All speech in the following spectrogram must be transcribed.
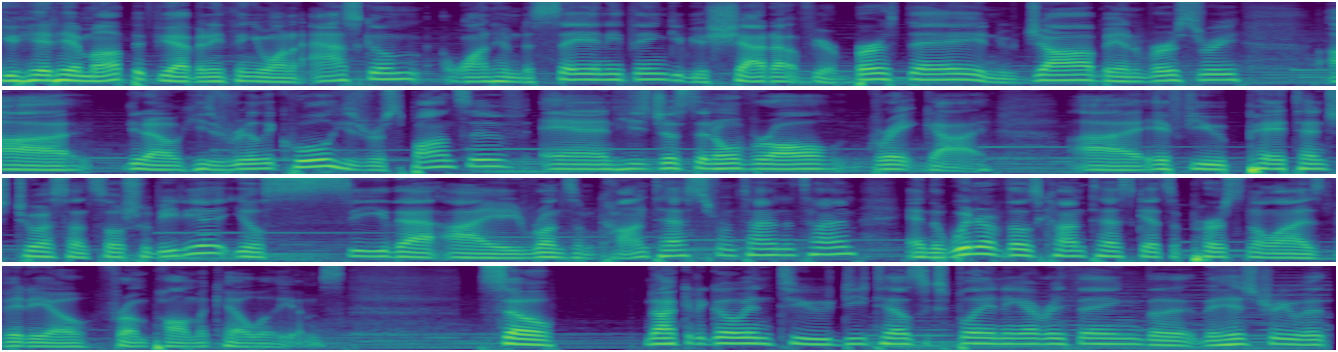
you hit him up if you have anything you want to ask him, want him to say anything, give you a shout out for your birthday, a new job, anniversary. Uh, you know, he's really cool, he's responsive, and he's just an overall great guy. Uh, if you pay attention to us on social media, you'll see that I run some contests from time to time, and the winner of those contests gets a personalized video from Paul-Mikél Williams. So, not going to go into details explaining everything, the, the history with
